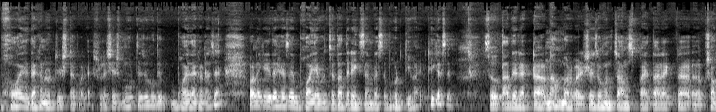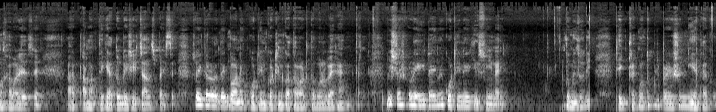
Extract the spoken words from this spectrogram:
ভয় দেখানোর চেষ্টা করে। আসলে শেষ মুহূর্তে যখন ভয় দেখানো যায়, অনেকেই দেখা যায় ভয়ে হচ্ছে তাদের এক্সাম বেসে ভর্তি হয়, ঠিক আছে? সো তাদের একটা নাম্বার বাড়ে, সে যখন চান্স পায়, তার একটা সংখ্যা বাড়িয়েছে আর আমার থেকে এত বেশি চান্স পাইছে। সো এই কারণে দেখব অনেক কঠিন কঠিন কথাবার্তা বলবে। হ্যাঁ ত্যান। বিশ্বাস করে, এই টাইমে কঠিনের কিছুই নাই। তুমি যদি ঠিকঠাক মতো প্রিপারেশন নিয়ে থাকো,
